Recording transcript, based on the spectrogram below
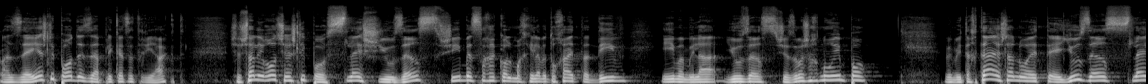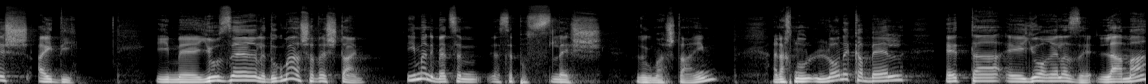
אז יש לי פה עוד איזה אפליקציית React, שאפשר לראות שיש לי פה slash users, שהיא בסך הכל מכילה בתוכה את ה-div עם המילה users, שזה מה שאנחנו רואים פה. ומתחתיה יש לנו את users slash id. עם user לדוגמה שווה 2. אם אני בעצם אעשה פה slash לדוגמה 2, אנחנו לא נקבל את ה-URL הזה. למה?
